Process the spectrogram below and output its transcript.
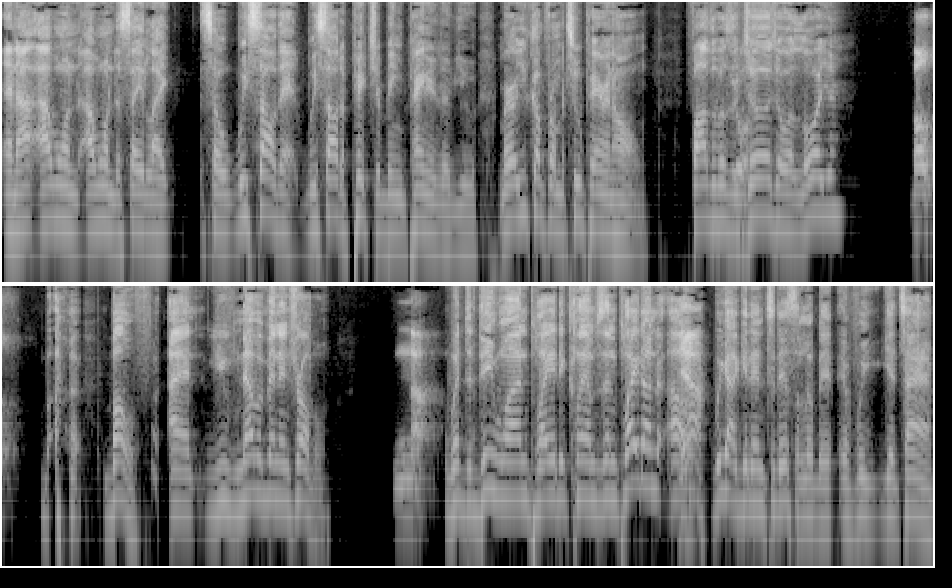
And I, I want I wanted to say like so we saw that we saw the picture being painted of you. Merl, you come from a two parent home. Father was a judge or a lawyer, both both, and you've never been in trouble. No Went to D one, played at Clemson, played under. Oh, Yeah. we got to get into this a little bit if we get time.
